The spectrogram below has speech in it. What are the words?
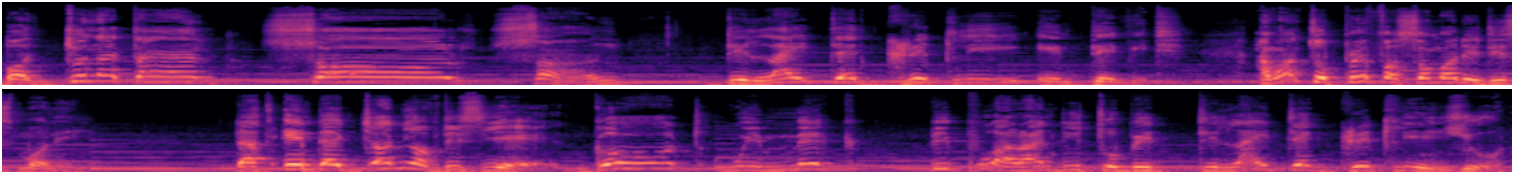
But Jonathan, Saul's son, delighted greatly in David. I want to pray for somebody this morning that in the journey of this year, God will make people around you to be delighted greatly in you.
